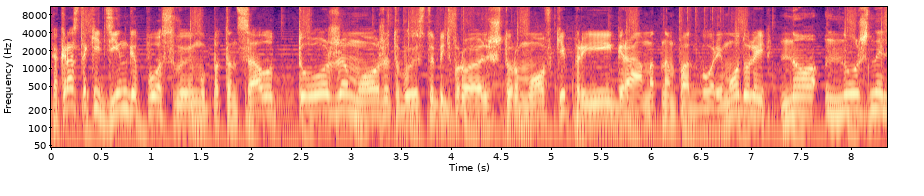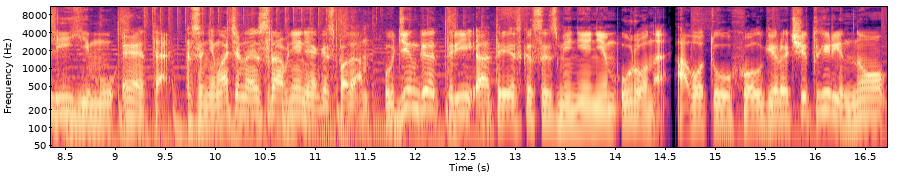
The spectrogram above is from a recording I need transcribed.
Как раз таки Динго по своему потенциалу тоже может выступить в роли штурмовки при грамотном подборе модулей, но нужно ли ему это? Занимательное сравнение, господа. У Динго три отрезка с изменением урона, а вот у Холгера 4, но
